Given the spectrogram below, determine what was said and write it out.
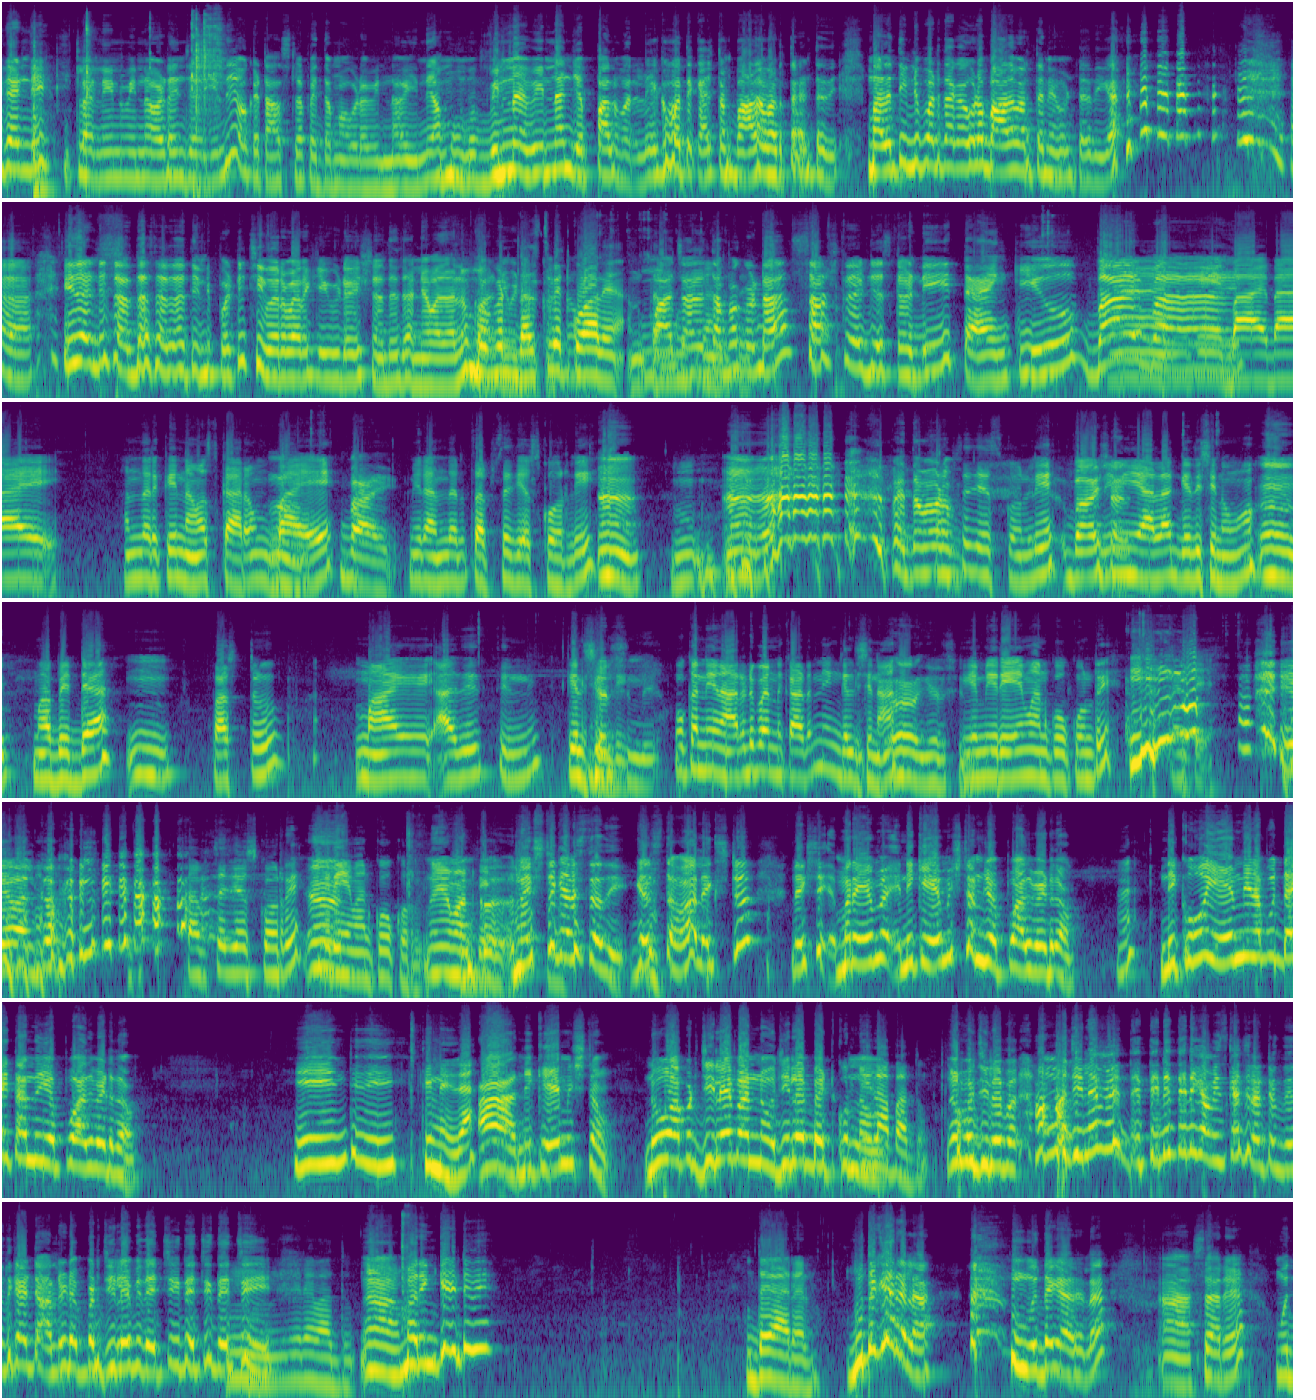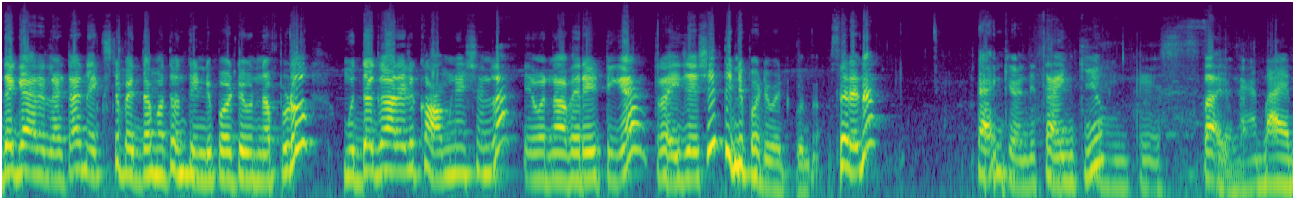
ఇదండి. ఇట్లా నేను విన్ అవ్వడం జరిగింది. ఒక టాస్క్లో పెద్దమ్మ కూడా విన్ అయింది. అమ్మ విన్ విన్ అని చెప్పాలి మరి. లేకపోతే కష్టం బాధపడుతూ ఉంటుంది మళ్ళీ తిండి పడతాక కూడా బాధపడుతూనే ఉంటుంది ఇక. ఇదండి సరదా సరదా తిండి పొట్టి చివరి వరకు ఈ వీడియో ఇచ్చినందుకు ధన్యవాదాలు. పెట్టుకోవాలి మా ఛానల్ తప్పకుండా సబ్స్క్రైబ్ చేసుకోండి. Thank you bye bye bye bye అందరికీ నమస్కారం. బాయ్ బాయ్ మీరు అందరు సబ్స్క్రైబ్ చేసుకోండి. సబ్స్క్రైబ్ చేసుకోండి ఇలా గెలిచినాము. ఉమ్, మా బిడ్డ ఉమ్. ఫస్ట్ మా అది తిని గెలిచింది. ఒక నేను అరటి పండు కాడ నేను గెలిచిన. గెలిచింది. ఇక మీరు ఏమనుకోకుండ్రి? ఏమనుకోకండి. సబ్స్క్రైబ్ చేసుకోర్రి మీరు ఏమనుకోకర్రి. ఏమనుకో నెక్స్ట్ గెలుస్తుంది. గెలుస్తావా నెక్స్ట్ నెక్స్ట్ మరి ఏం నీకు ఏమి ఇష్టం చెప్పు అది పెడదాం? నీకు ఏం తినబుద్ధి అవుతుంది చెప్పు అది పెడదాం. ఏంటిది? తినేదా? ఆ నీకేం ఇష్టం? నువ్వు అప్పుడు జిలేబీ అన్నావు జిలేబీ పెట్టుకున్నావు. జిలేబీ అమ్మ జిలేబీ తిని తినిగా విసుకొచ్చినట్టుంది ఎందుకంటే అల్లుడు ఎప్పుడు జిలేబీ తెచ్చి తెచ్చి తెచ్చి. మరి ఇంకేంటివి? ముద్దగారెలా. ముద్దగారెలా? ఆ, సరే. ముద్దగారెలట. నెక్స్ట్ పెద్దమ్మతో తిండిపోటీ ఉన్నప్పుడు ముద్దగారెలు కాంబినేషన్లో ఏమన్నా వెరైటీగా ట్రై చేసి తిండిపోటీ పెట్టుకుందాం. సరేనా? థ్యాంక్ యూ అండి. Thank you Bye. Bye bye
